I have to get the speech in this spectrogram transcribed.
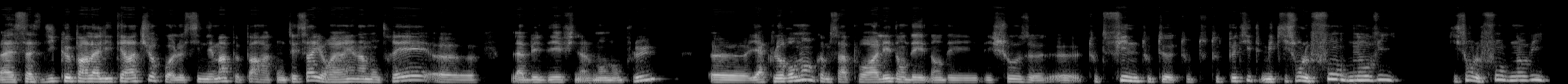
bah, ça se dit que par la littérature. Quoi. Le cinéma ne peut pas raconter ça, il n'y aurait rien à montrer, euh, la BD finalement non plus. Euh, il n'y a que le roman comme ça pour aller dans des, dans des, choses euh, toutes fines, toutes, toutes, toutes, petites, mais qui sont le fond de nos vies, qui sont le fond de nos vies,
